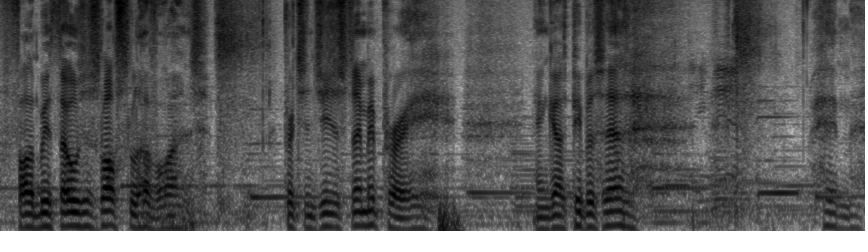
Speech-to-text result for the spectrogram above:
Father, with those that's lost loved ones. For in Jesus' name we pray. And God's people said, Amen.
